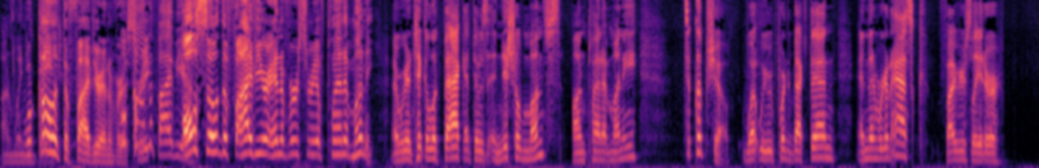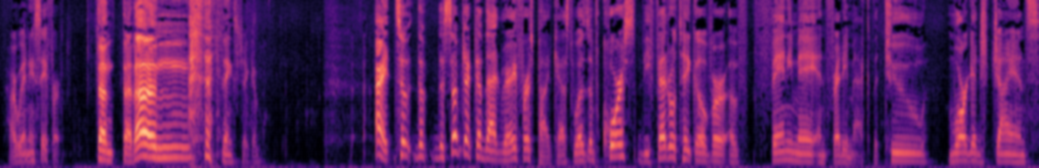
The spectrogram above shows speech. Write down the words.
on when we'll you call date. it the five year anniversary. We'll call it the five years. Also, the five year anniversary of Planet Money. And we're going to take a look back at those initial months on Planet Money. It's a clip show, what we reported back then, and then we're going to ask five years later, are we any safer? Dun dun dun. Thanks, Jacob. All right, so the the subject of that very first podcast was, of course, the federal takeover of Fannie Mae and Freddie Mac, the two mortgage giants.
